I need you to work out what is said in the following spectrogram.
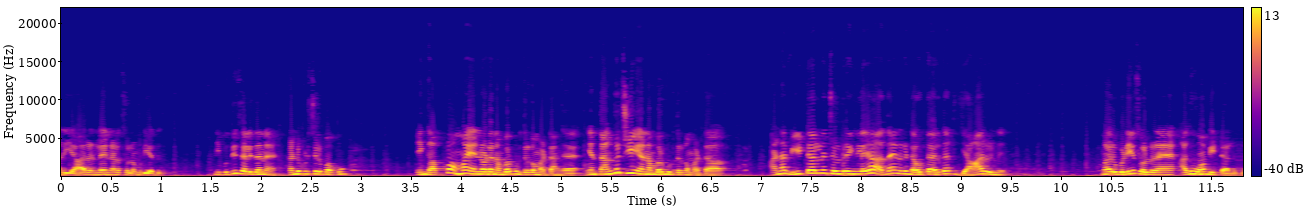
அது யாருன்னு என்னால் சொல்ல முடியாது. நீ புத்திசாலி தானே கண்டுபிடிச்சிரு பார்ப்போம் எங்கள் அப்பா அம்மா என்னோட நம்பர் கொடுத்துருக்க மாட்டாங்க. என் தங்கச்சி என் நம்பர் கொடுத்துருக்க மாட்டா. ஆனால் வீட்டாள்னு சொல்கிறீங்களே அதான் எனக்கு டவுட்டாக இருக்குது அது யாருன்னு? மறுபடியும் சொல்கிறேன் அது உன் வீட்டாள்.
